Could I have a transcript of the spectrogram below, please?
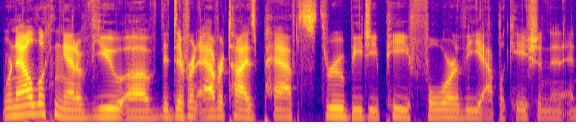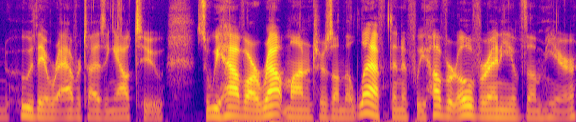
we're now looking at a view of the different advertised paths through BGP for the application and, and who they were advertising out to. So we have our route monitors on the left, and if we hover over any of them here,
